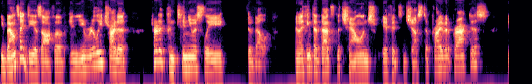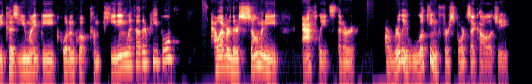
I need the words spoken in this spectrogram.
you bounce ideas off of and you really try to try to continuously develop. And I think that that's the challenge if it's just a private practice because you might be quote unquote competing with other people. However, there's so many athletes that are are really looking for sports psychology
